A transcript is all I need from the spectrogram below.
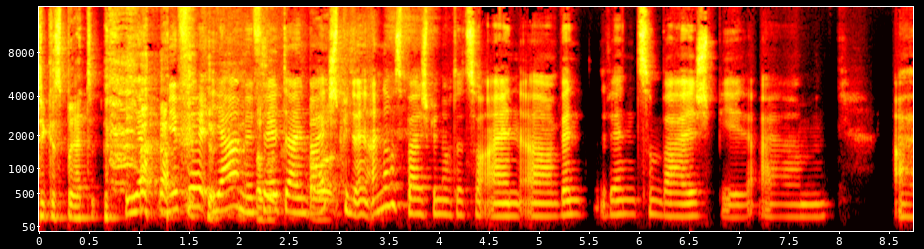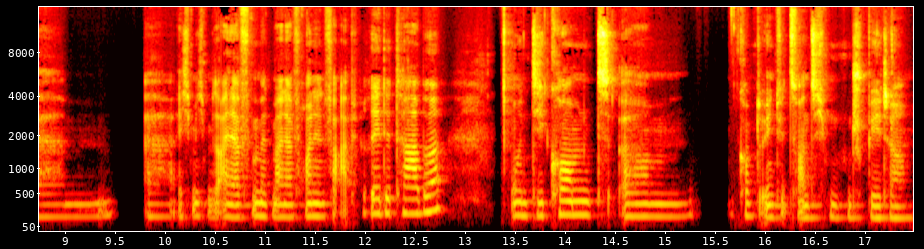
dickes Brett. Ja, mir fällt, ja, mir Also, fällt da ein Beispiel, ein anderes Beispiel noch dazu ein. Äh, wenn, wenn zum Beispiel ähm, ähm, äh, ich mich mit einer mit meiner Freundin verabredet habe und die kommt ähm, kommt irgendwie 20 Minuten später.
